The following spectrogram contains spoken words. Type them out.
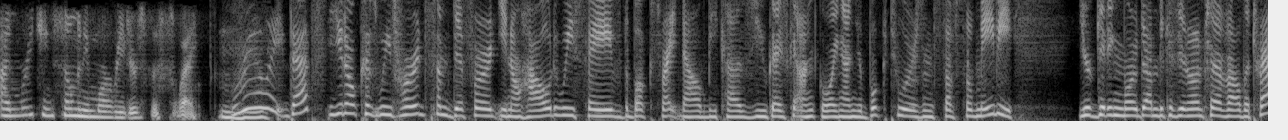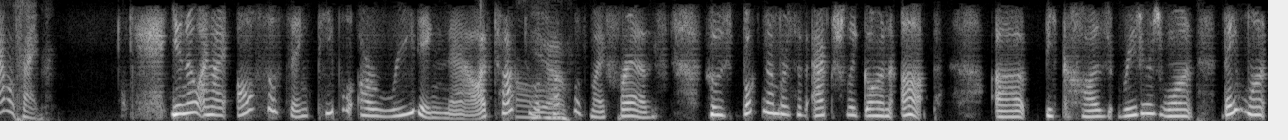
I'm reaching so many more readers this way. Really? That's, you know, because we've heard some different, you know, how do we save the books right now because you guys aren't going on your book tours and stuff. So maybe you're getting more done because you don't have all the travel time. You know, and I also think people are reading now. I've talked to a oh, Yeah. couple of my friends whose book numbers have actually gone up uh, because readers want they want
